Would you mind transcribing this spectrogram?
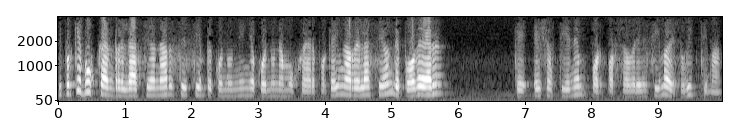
¿Y por qué buscan relacionarse siempre con un niño o con una mujer? Porque hay una relación de poder que ellos tienen por, por sobre encima de su víctima.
